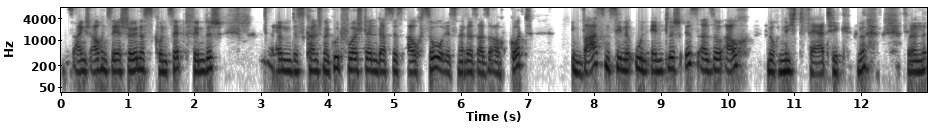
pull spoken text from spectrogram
Das ist eigentlich auch ein sehr schönes Konzept, finde ich. Ähm, das kann ich mir gut vorstellen, dass das auch so ist, ne? dass also auch Gott im wahrsten Sinne unendlich ist, also auch noch nicht fertig, ne? sondern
